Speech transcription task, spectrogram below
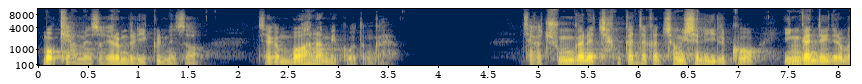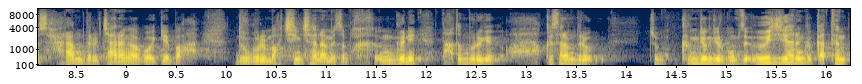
목회하면서 여러분들 이끌면서 제가 뭐 하나 믿고 오던가요? 제가 중간에 잠깐 잠깐 정신을 잃고 인간적인 이런 뭐 사람들을 자랑하고 이렇게 막 누구를 막 칭찬하면서 막 은근히 나도 모르게 아, 그 사람들을 좀 긍정적으로 보면서 의지하는 것 같은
